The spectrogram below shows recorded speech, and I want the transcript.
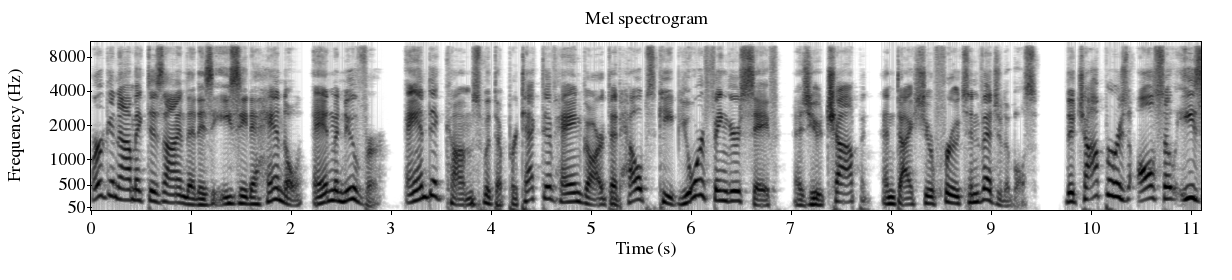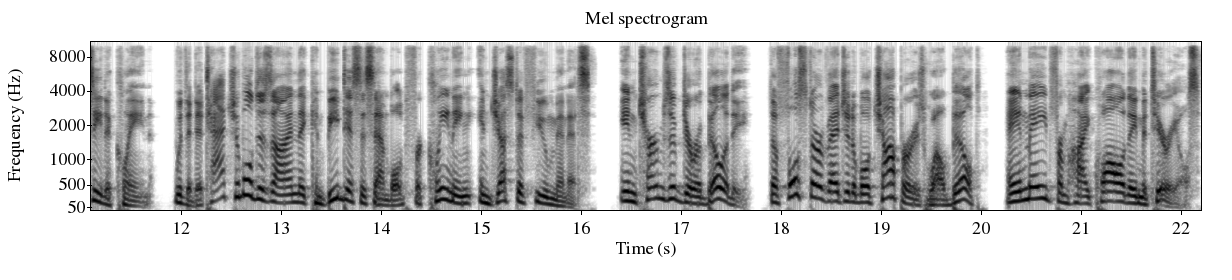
ergonomic design that is easy to handle and maneuver, and it comes with a protective handguard that helps keep your fingers safe as you chop and dice your fruits and vegetables. The chopper is also easy to clean, with a detachable design that can be disassembled for cleaning in just a few minutes. In terms of durability, the Full-Star Vegetable Chopper is well built and made from high-quality materials.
